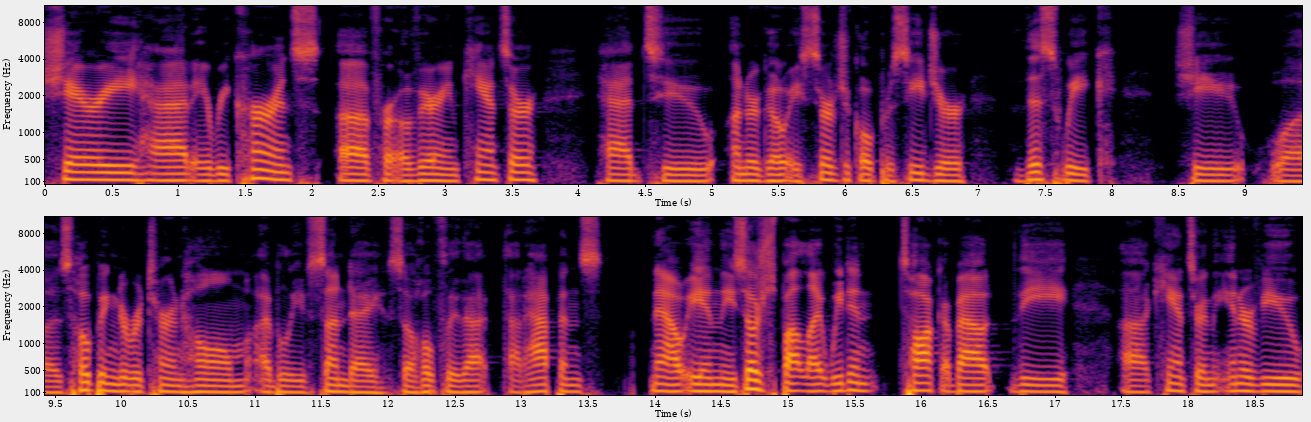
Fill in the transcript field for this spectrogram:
Sherry had a recurrence of her ovarian cancer, had to undergo a surgical procedure this week. She was hoping to return home, I believe, Sunday. So hopefully that that happens. Now, in the social spotlight, we didn't talk about the uh, cancer in the interview.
